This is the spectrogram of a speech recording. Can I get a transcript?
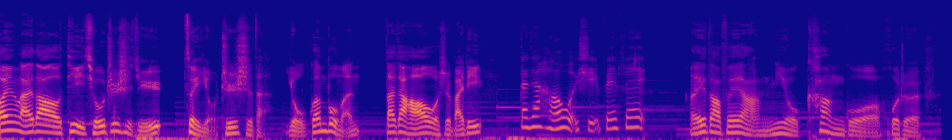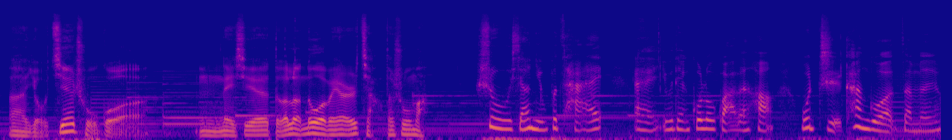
欢迎来到地球知识局，最有知识的有关部门。大家好，我是白迪。大家好，我是菲菲。哎，大飞啊，你有看过或者呃有接触过，嗯，那些得了诺贝尔奖的书吗？恕小女不才，哎，有点孤陋寡闻哈。我只看过咱们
